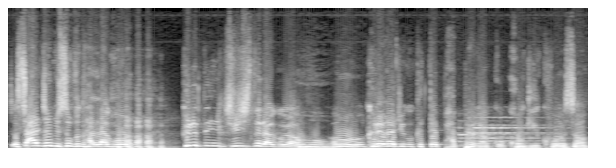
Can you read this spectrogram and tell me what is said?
저쌀좀 있으면 달라고 그랬더니 주시더라고요. 어, 그래가지고 그때 밥 해갖고 고기 구워서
